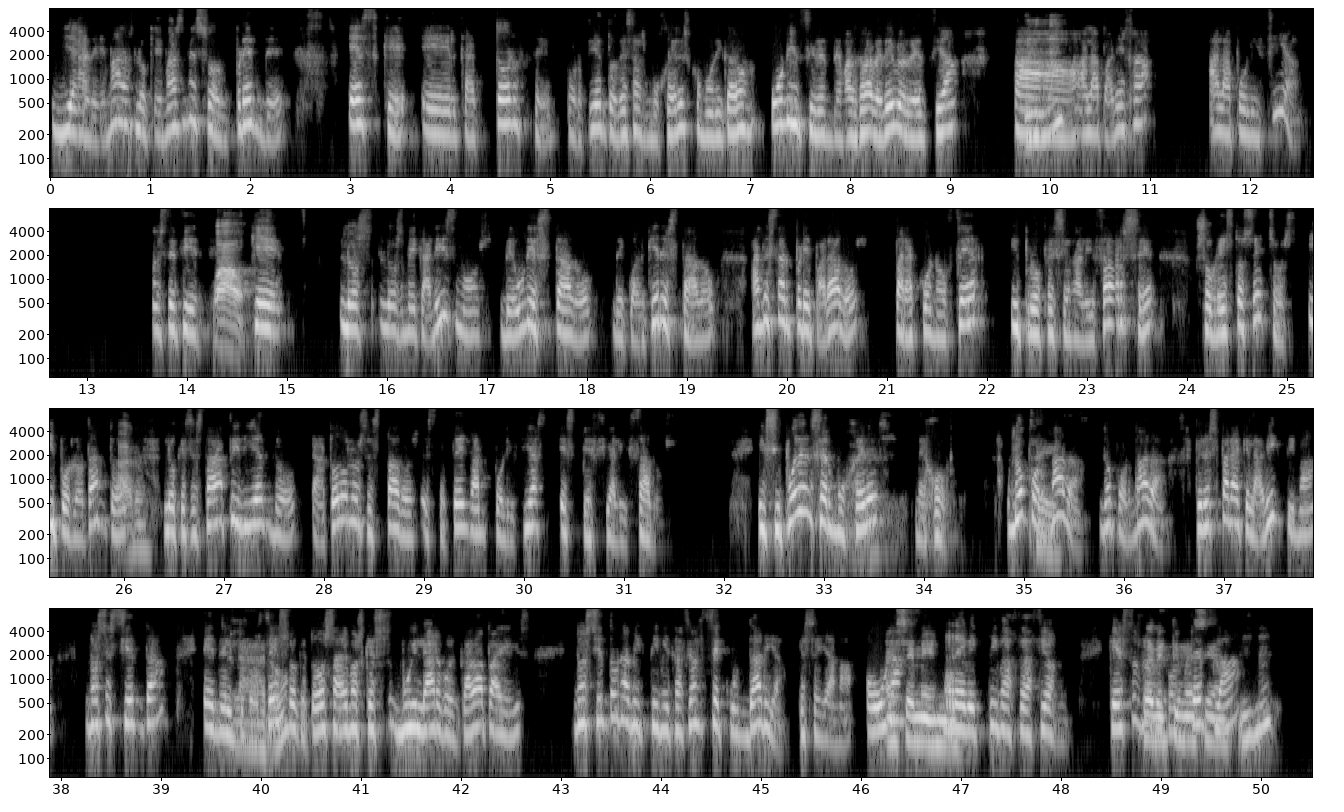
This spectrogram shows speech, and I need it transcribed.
Y además, lo que más me sorprende es que el 14% de esas mujeres comunicaron un incidente más grave de violencia a, a la pareja, a la policía. Es decir, Wow. que los, los mecanismos de un Estado, de cualquier Estado, han de estar preparados para conocer y profesionalizarse sobre estos hechos. Y por lo tanto, Claro. lo que se está pidiendo a todos los estados es que tengan policías especializados. Y si pueden ser mujeres, mejor. No por Sí. nada, no por nada, pero es para que la víctima no se sienta en el proceso, que todos sabemos que es muy largo en cada país, no sienta una victimización secundaria, que se llama, o una revictimización, que esto es lo que contempla,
